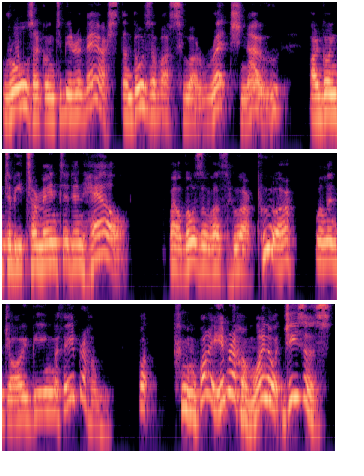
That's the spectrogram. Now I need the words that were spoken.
roles are going to be reversed, and those of us who are rich now are going to be tormented in hell well, those of us who are poor will enjoy being with Abraham. But, I mean, why Abraham? Why not Jesus?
